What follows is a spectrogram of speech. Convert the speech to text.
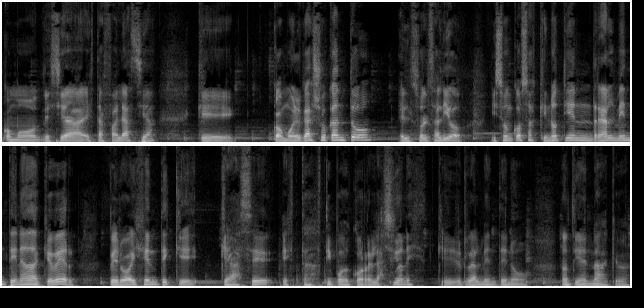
Como decía esta falacia, que como el gallo cantó, el sol salió. Y son cosas que no tienen realmente nada que ver. Pero hay gente que, que hace estos tipos de correlaciones que realmente no, no tienen nada que ver.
